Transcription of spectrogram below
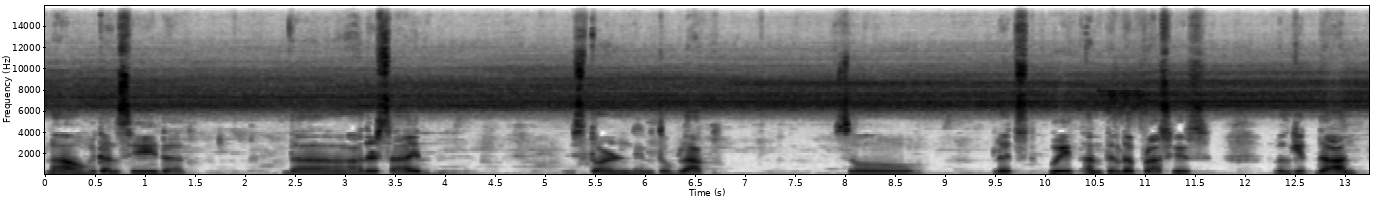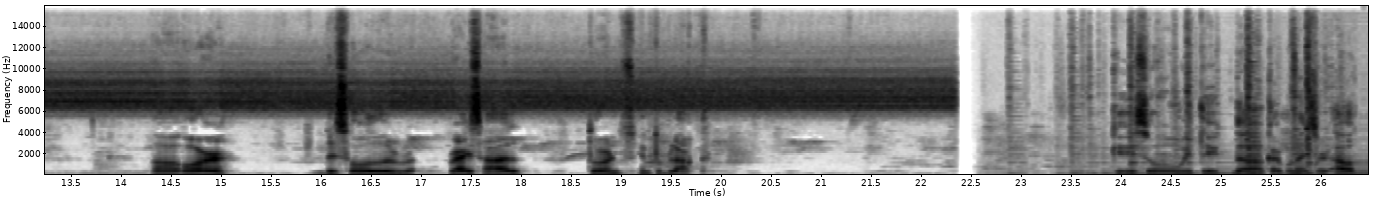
Now we can see that the other side is turned into black. So let's wait until the process will get done uh, or this whole rice hull turns into black. Okay, so we take the carbonizer out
